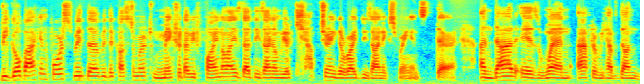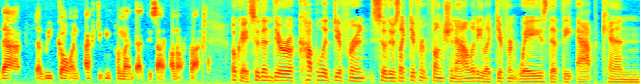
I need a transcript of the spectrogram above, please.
we go back and forth with the with the customer to make sure that we finalize that design and we are capturing the right design experience there. And that is when, after we have done that, that we go and actually implement that design on our platform. Okay, so then there are a couple of different. So there's like different functionality, like different ways that the app can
